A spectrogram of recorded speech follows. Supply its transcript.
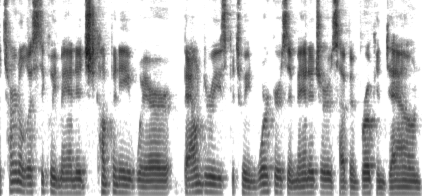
paternalistically managed company where boundaries between workers and managers have been broken down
